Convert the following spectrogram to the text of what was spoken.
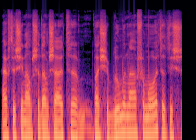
hij heeft dus in Amsterdam Zuid eh, Basje Bloemenaar vermoord. Dat is.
